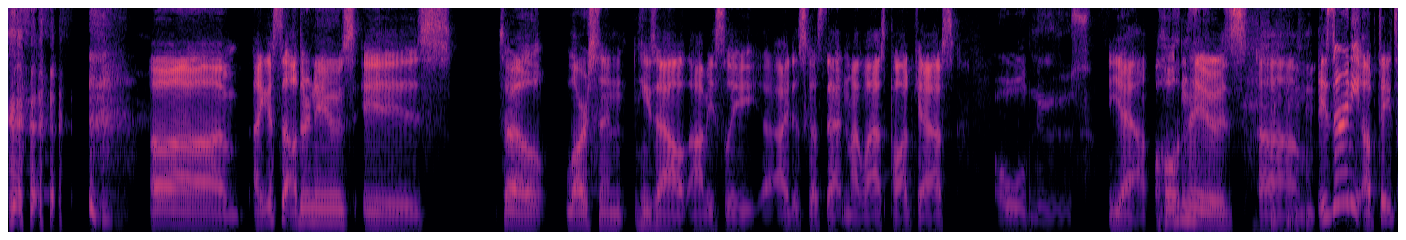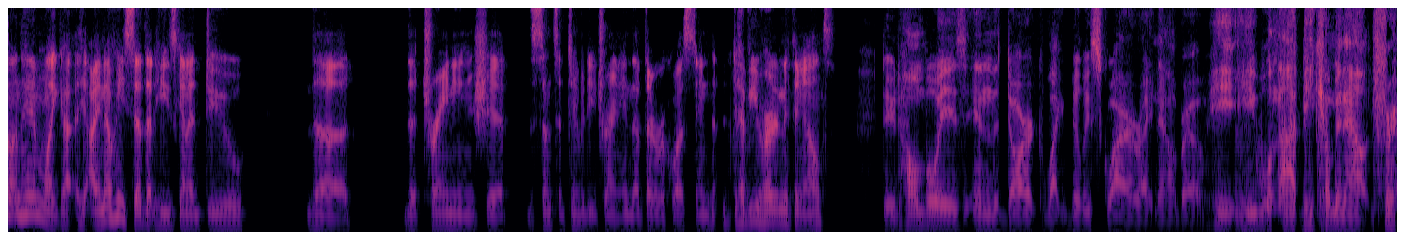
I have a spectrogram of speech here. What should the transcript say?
Um, I guess the other news is so Larson, he's out. Obviously, Uh, I discussed that in my last podcast. Old news. Yeah, old news. Um, is there any updates on him? Like, I, I know he said that he's gonna do the the training shit, the sensitivity training that they're requesting. Have you heard anything else? Dude, homeboy is in the dark like Billy Squier right now, bro. He he Mm-hmm. will not be coming out for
